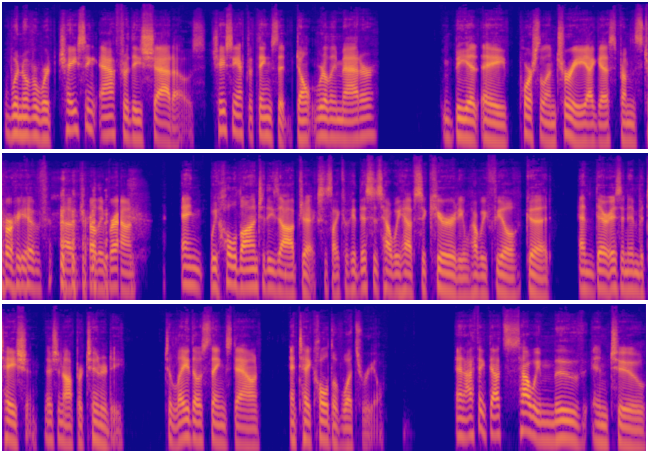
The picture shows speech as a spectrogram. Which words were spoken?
Whenever we're chasing after these shadows, chasing after things that don't really matter, be it a porcelain tree, I guess, from the story of, of Charlie Brown, and we hold on to these objects. It's like, okay, this is how we have security, and how we feel good. And there is an invitation, there's an opportunity to lay those things down and take hold of what's real. And I think that's how we move into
